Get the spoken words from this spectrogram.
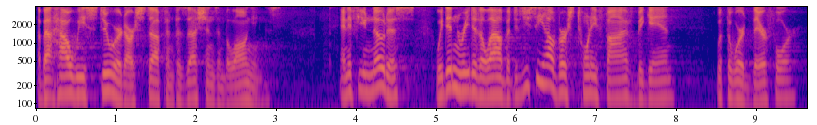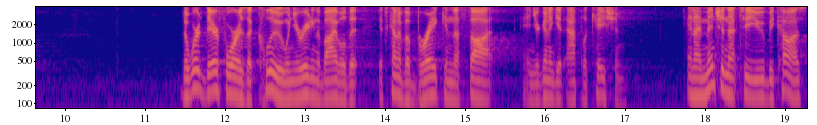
about how we steward our stuff and possessions and belongings. And if you notice, we didn't read it aloud, but did you see how verse 25 began with the word therefore? The word therefore is a clue when you're reading the Bible that it's kind of a break in the thought and you're going to get application. And I mention that to you because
